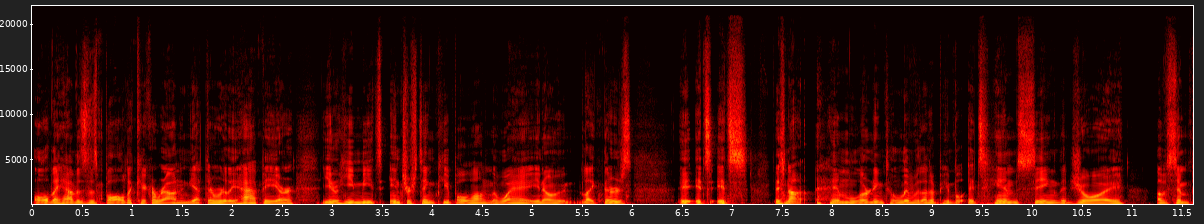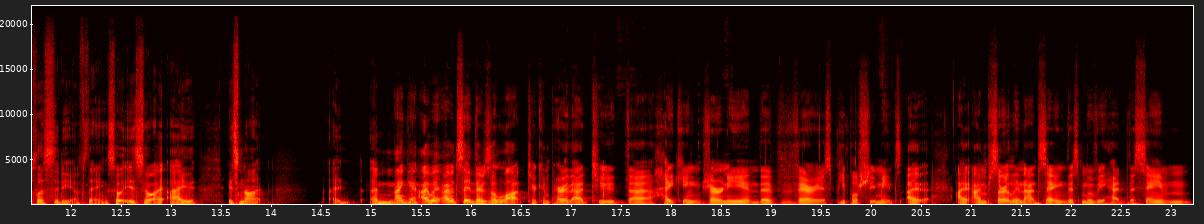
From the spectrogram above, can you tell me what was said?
all they have is this ball to kick around, and yet they're really happy. Or you know, he meets interesting people along the way. You know, like there's it, it's it's it's not him learning to live with other people. It's him seeing the joy of simplicity of things. So it's so I, I it's not. I, I'm, I, would I would say there's a lot to compare that to the hiking journey and the various people she meets. I, I I'm certainly not saying this movie had the same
